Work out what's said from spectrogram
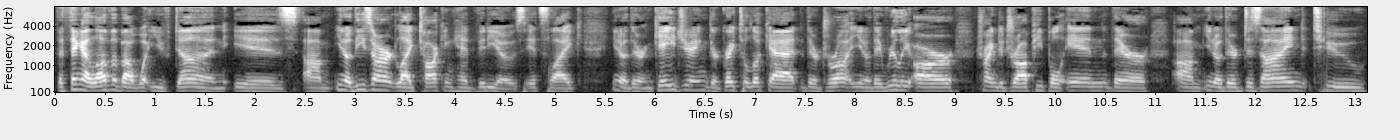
The thing I love about what you've done is, um, you know, these aren't like talking head videos. It's like you know they're engaging, they're great to look at, they're draw, you know, they really are trying to draw people in. They're um, you know they're designed to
